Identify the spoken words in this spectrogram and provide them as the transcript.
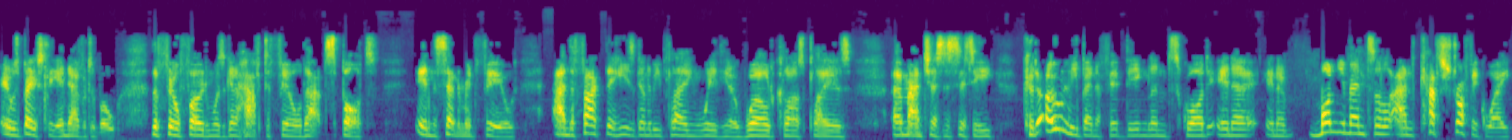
it was basically inevitable that Phil Foden was going to have to fill that spot in the centre midfield and the fact that he's going to be playing with you know world class players at Manchester City could only benefit the England squad in a in a monumental and catastrophic way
